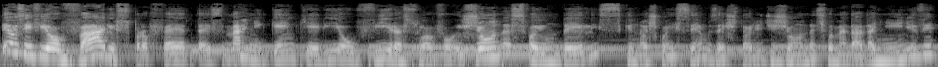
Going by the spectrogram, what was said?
Deus enviou vários profetas, mas ninguém queria ouvir a sua voz. Jonas foi um deles, que nós conhecemos a história de Jonas, foi mandado a Nínive,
